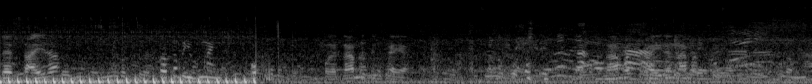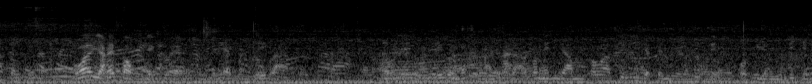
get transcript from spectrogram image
แต่ใสเนาะ ก็ต้องไปอยู่ข้างใน เปิดน้ำนึกถึงใครอะน้ำมันไทยนะน้ำมันสวยเพราะว่าอยากให้บอกเด็กด้วยลูกหลานก็เน้นย้ำเพราะว่าที่นี่จะเป็นเรื่องที่ติดกฎเพียงที่เจ็ด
